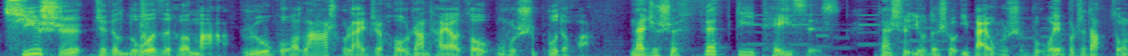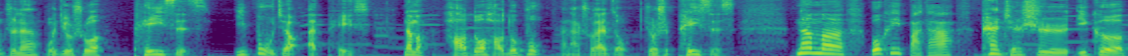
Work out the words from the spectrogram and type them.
其实这个骡子和马如果拉出来之后，让他要走五十步的话，那就是 fifty paces。但是有的时候一百五十步，我也不知道。总之呢，我就说 paces，一步叫 a pace。那么好多好多步让它出来走就是 paces。那么我可以把它看成是一个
